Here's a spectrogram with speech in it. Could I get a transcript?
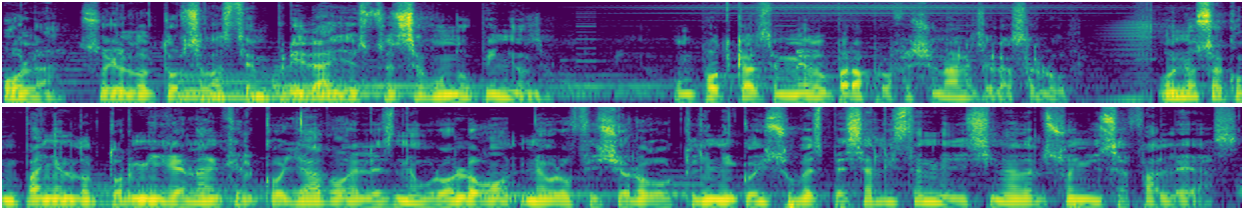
Hola, soy el doctor Sebastián Prida y esto es Segunda Opinión, un podcast de Medu para profesionales de la salud. Hoy nos acompaña el doctor Miguel Ángel Collado, él es neurólogo, neurofisiólogo clínico y subespecialista en medicina del sueño y cefaleas.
